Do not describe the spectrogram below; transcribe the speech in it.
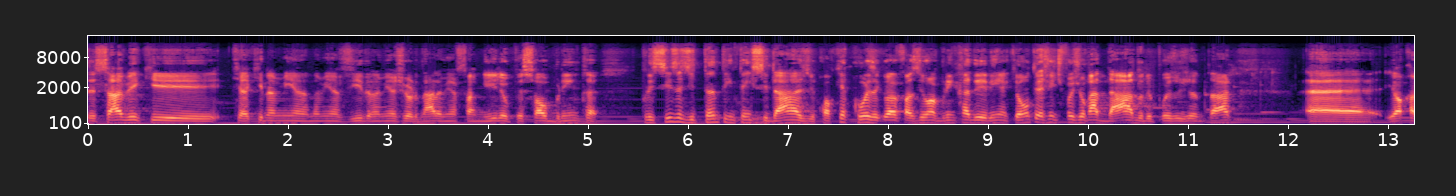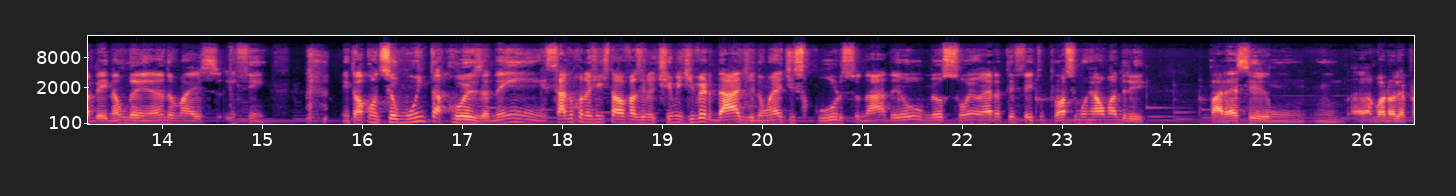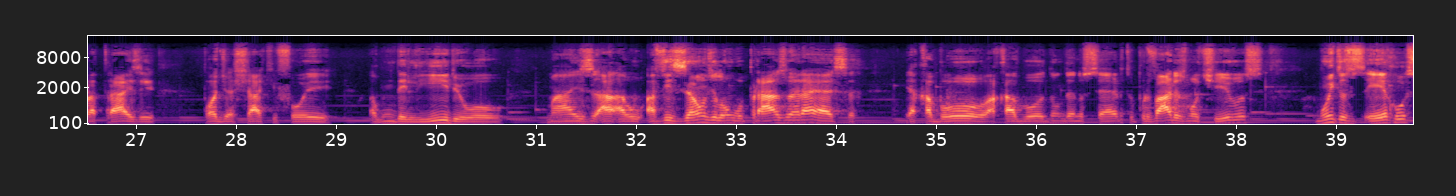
Você sabe que, que aqui na minha, na minha vida, na minha jornada, na minha família, o pessoal brinca. Precisa de tanta intensidade, qualquer coisa que vai fazer uma brincadeirinha. Que ontem a gente foi jogar dado depois do jantar. É, eu acabei não ganhando, mas enfim. Então aconteceu muita coisa. Nem sabe quando a gente estava fazendo time de verdade, não é discurso, nada. Eu, meu sonho era ter feito o próximo Real Madrid. Parece um, um agora olha para trás e pode achar que foi algum delírio, ou, mas a, a visão de longo prazo era essa. E acabou, acabou não dando certo por vários motivos, muitos erros,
